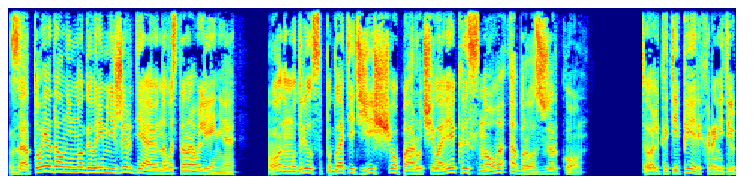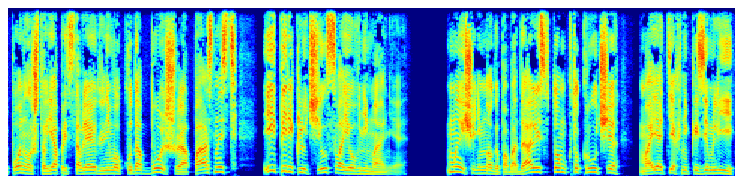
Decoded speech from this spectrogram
Зато я дал немного времени жердяю на восстановление. Он умудрился поглотить еще пару человек и снова оброс жирком. Только теперь хранитель понял, что я представляю для него куда большую опасность и переключил свое внимание. Мы еще немного пободались в том, кто круче, моя техника Земли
